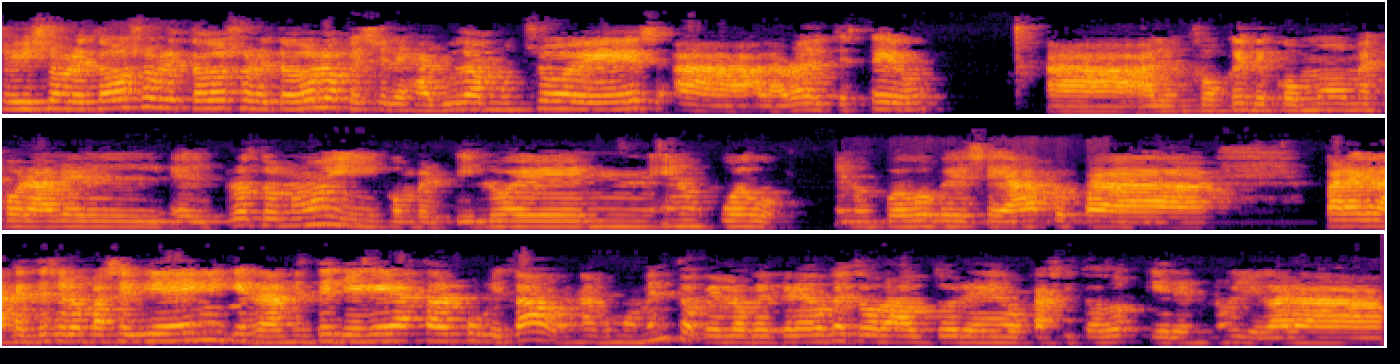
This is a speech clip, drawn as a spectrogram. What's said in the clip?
Y sobre todo, sobre todo, sobre todo, lo que se les ayuda mucho es a, la hora del testeo, al enfoque de cómo mejorar el, el proto. Y convertirlo en, un juego, en un juego que sea pues para, para que la gente se lo pase bien y que realmente llegue a estar publicado en algún momento, que es lo que creo que todos los autores o casi todos quieren, ¿no? Llegar a,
